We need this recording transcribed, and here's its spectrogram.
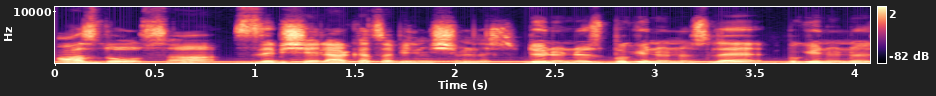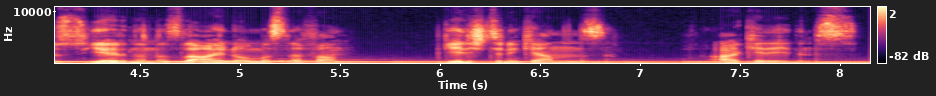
az da olsa size bir şeyler katabilmişimdir. Dününüz bugününüzle, bugününüz yarınınızla aynı olmasın efendim. Geliştirin kendinizi. Arkadeydiniz.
